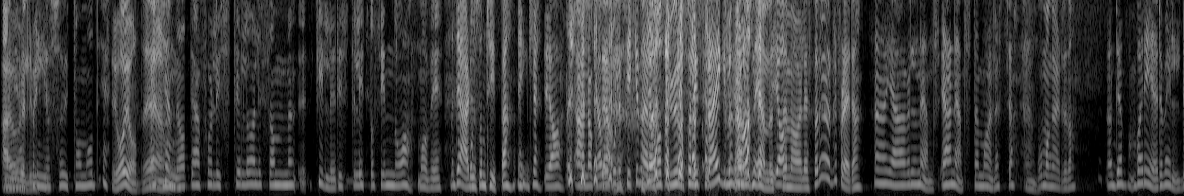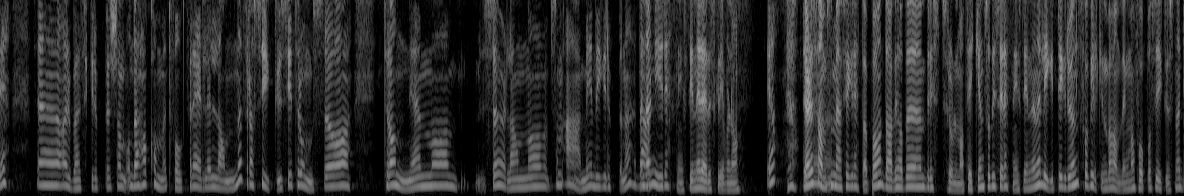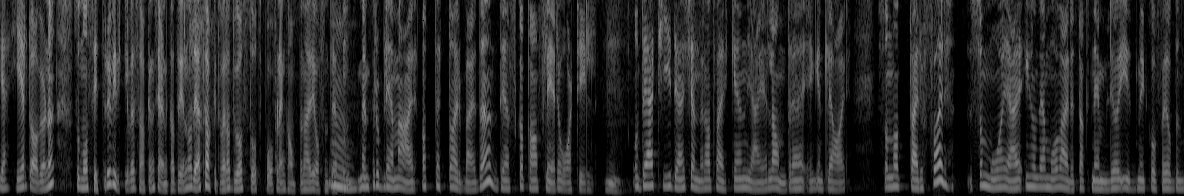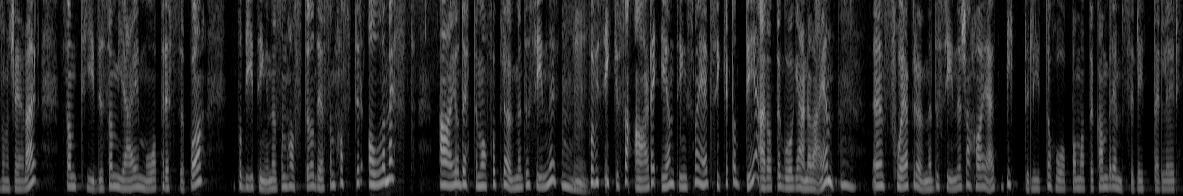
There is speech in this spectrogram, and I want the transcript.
er jo Men jeg blir jo så utålmodig. Jo, jo, det Jeg kjenner jo at jeg får lyst til å liksom eh, filleriste litt og si nå må vi Men det er du jo som type, egentlig. Ja, er nok Ja, men. Politikken er av natur også litt treig, men er du den eneste Ja. med ALS der, eller er dere flere? Eh, Jeg er vel den eneste, jeg er den eneste med ALS, ja. Hvor mange er dere da? Eh, Det varierer veldig. Eh, arbeidsgrupper som, og det har kommet folk fra hele landet, fra sykehus i Tromsø og Trondheim og Sørlandet, som er med i de gruppene. Men det er nye retningslinjer dere skriver nå. Ja. Det er det samme som jeg fikk retta på da vi hadde brystproblematikken. Så disse retningslinjene ligger til grunn for hvilken behandling man får på sykehusene. De er helt avgjørende. Så nå sitter du virkelig ved sakens kjerne, Katrine. Og det er takket være at du har stått på for den kampen her i offentligheten. Men problemet er at dette arbeidet det skal ta flere år til. Og det er tid jeg kjenner at verken jeg eller andre egentlig har. Sånn at derfor så må jeg, jeg må være takknemlig og ydmyk overfor jobben som skjer der, samtidig som jeg må presse på på de tingene som haster. Og det som haster aller mest, er jo dette med å få prøve medisiner. For hvis ikke så er det én ting som er helt sikkert, og det er at det går gærne veien. Mm. Får jeg prøve medisiner, så har jeg et bitte lite håp om at det kan bremse litt, eller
